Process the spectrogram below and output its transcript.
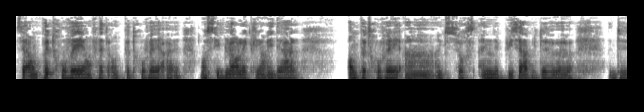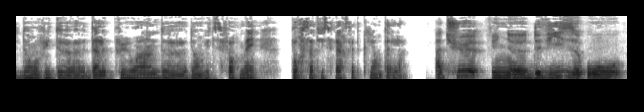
C'est, on peut trouver, en fait, on peut trouver, en ciblant les clients idéaux, on peut trouver un, une source inépuisable de, de d'envie de, d'aller plus loin, de, d'envie de se former pour satisfaire cette clientèle-là. As-tu une devise ou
